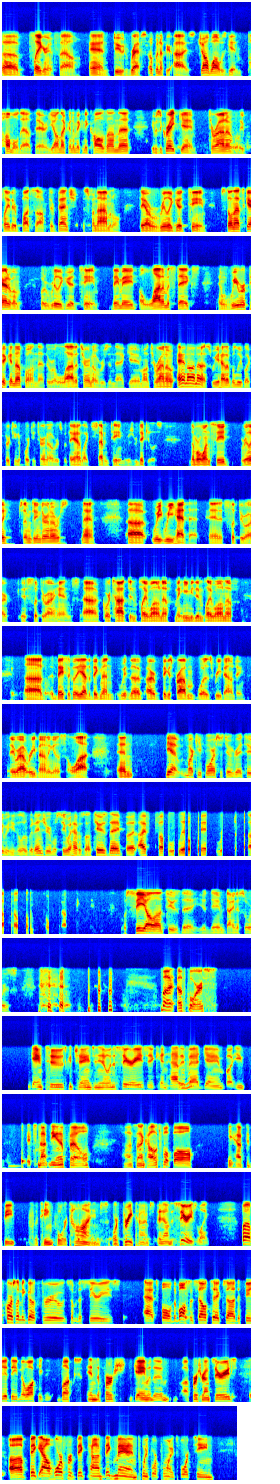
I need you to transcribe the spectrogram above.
uh, flagrant foul. And dude, refs, open up your eyes. John Wall was getting pummeled out there. Y'all not going to make any calls on that? It was a great game. Toronto, they play their butts off. Their bench is phenomenal. They are a really good team. Still not scared of them, but a really good team. They made a lot of mistakes, and we were picking up on that. There were a lot of turnovers in that game on Toronto and on us. We had, I believe, like 13 or 14 turnovers, but they had like 17. It was ridiculous. Number one seed, really? 17 turnovers? Man, uh, we we had that, and it slipped through our it slipped through our hands. Uh, Gortat didn't play well enough. Mahinmi didn't play well enough. Uh, basically, yeah, the big men. We, the, our biggest problem was rebounding. They were out rebounding us a lot, and yeah, Markieff Morris was doing great too, but he's a little bit injured. We'll see what happens on Tuesday. But I felt a little bit ripped up. I felt uncomfortable about it. We'll see y'all on Tuesday, you damn dinosaurs. But of course, game twos can change, and you know, in the series, you can have Mhm. a bad game, but you, it's not the NFL. Uh, it's not college football. You have to beat a team four times or three times, depending on the series length. But of course, let me go through some of the series as full. The Boston Celtics uh, defeated the Milwaukee Bucks in the first game of the uh, first round series. Uh, big Al Horford, big time, big man, 24 points, 14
